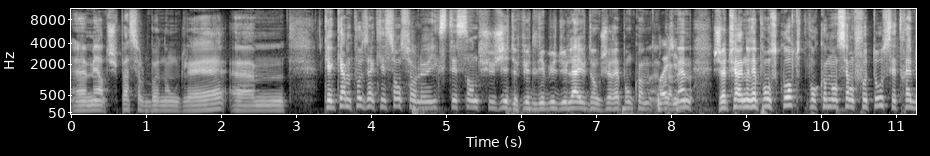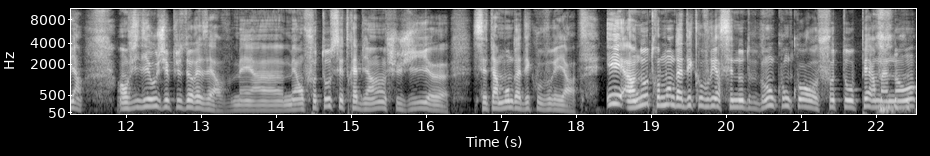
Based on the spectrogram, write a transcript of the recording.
merde, je suis pas sur le bon onglet. Quelqu'un me pose la question sur le XT100 de Fuji depuis le début du live, donc je réponds comme, quand même. Je vais te faire une réponse courte. Pour commencer en photo, c'est très bien. En vidéo, j'ai plus de réserves, mais, euh, mais en photo, c'est très bien. Fuji, euh, c'est un monde à découvrir. Et un autre monde à découvrir, c'est notre grand concours photo permanent.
